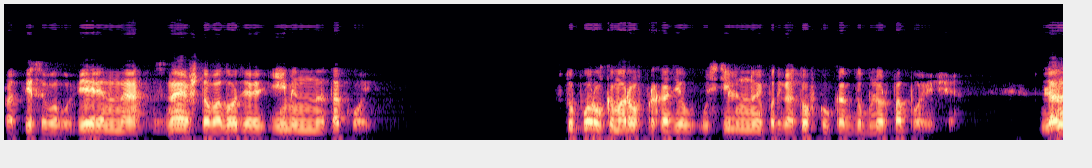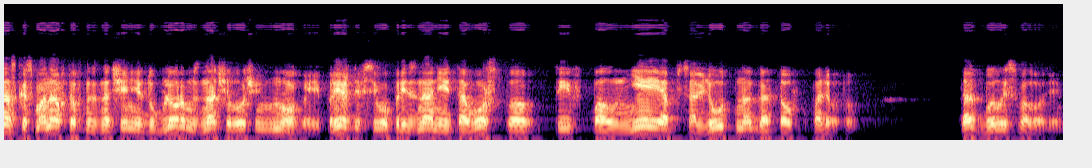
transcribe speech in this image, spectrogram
Подписывал уверенно, зная, что Володя именно такой. В ту пору Комаров проходил усиленную подготовку как дублер Поповича. Для нас, космонавтов, назначение дублером значило очень много, и прежде всего признание того, что ты вполне и абсолютно готов к полету. Так было и с Володей.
